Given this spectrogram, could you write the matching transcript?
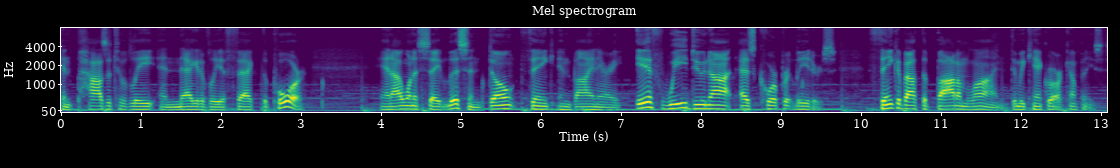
can positively and negatively affect the poor. And I want to say, listen, don't think in binary. If we do not, as corporate leaders, think about the bottom line, then we can't grow our companies.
